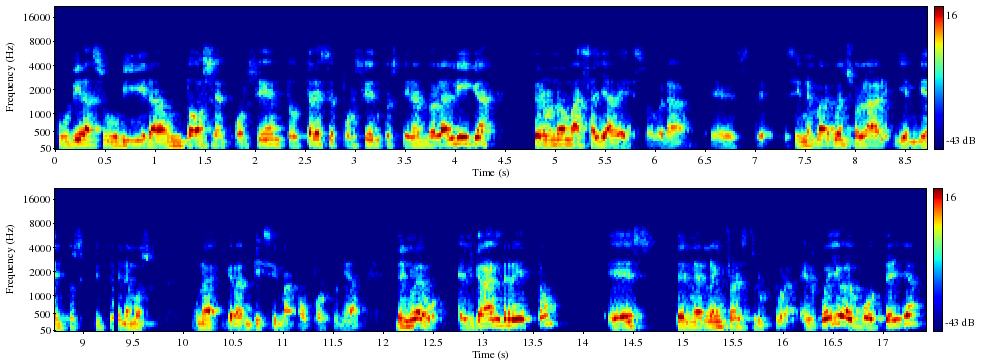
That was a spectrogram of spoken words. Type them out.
pudiera subir a un 12%, 13% estirando la liga, pero no más allá de eso, ¿verdad? Este, sin embargo, en solar y en viento sí tenemos una grandísima oportunidad. De nuevo, el gran reto es tener la infraestructura. El cuello de botella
